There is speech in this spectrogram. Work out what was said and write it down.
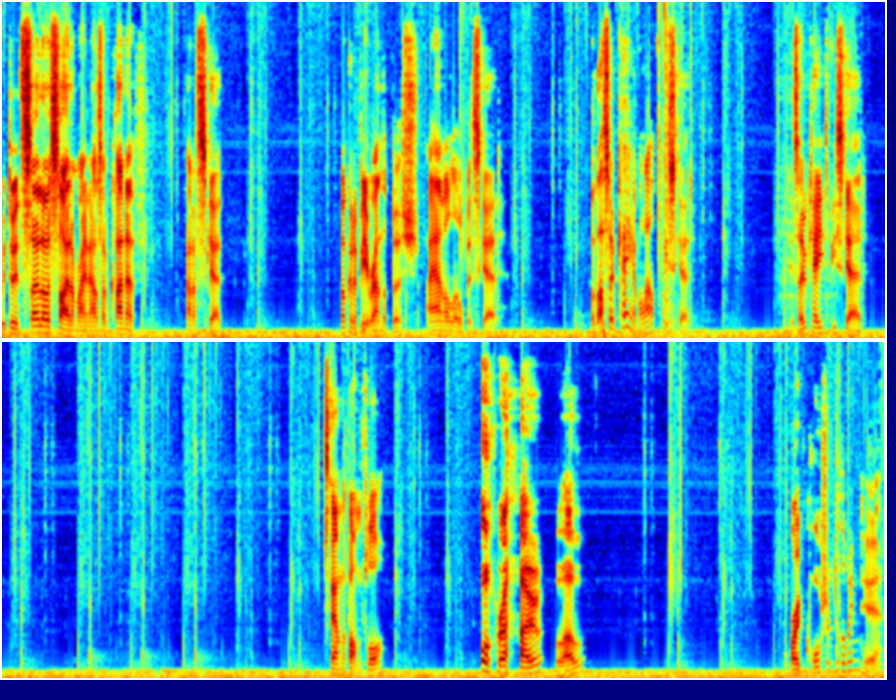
We're doing solo asylum right now, so I'm kind of kind of scared. Not gonna beat around the bush. I am a little bit scared. But that's okay, I'm allowed to be scared. It's okay to be scared. Stay on the bottom floor. Or a ho. Lol. Throwing caution to the wind here.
